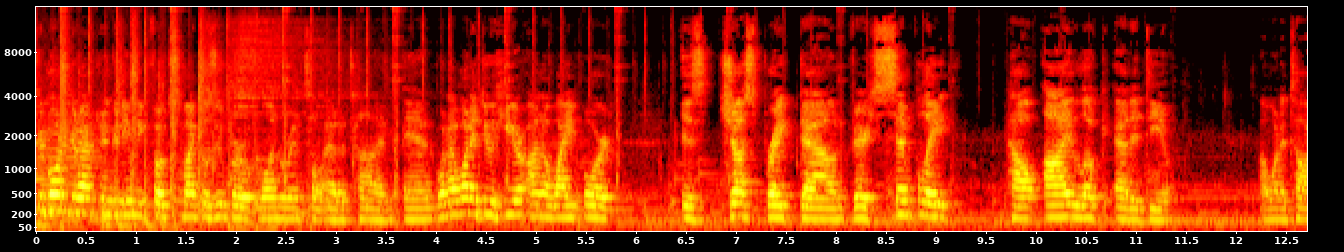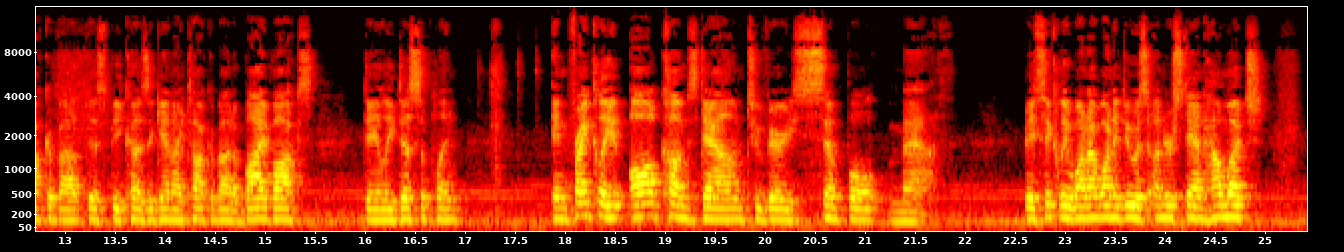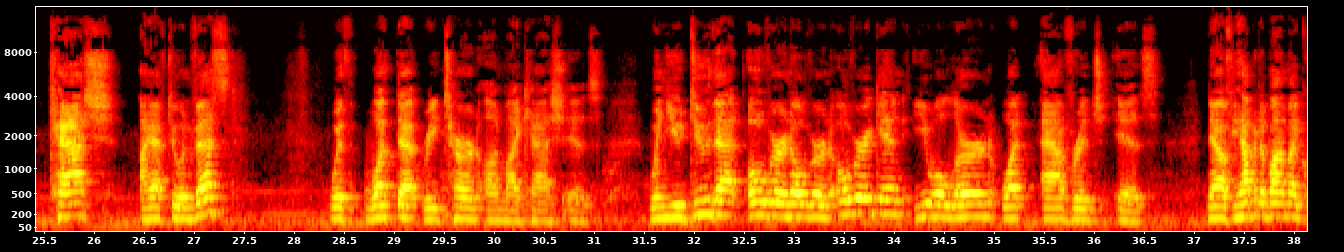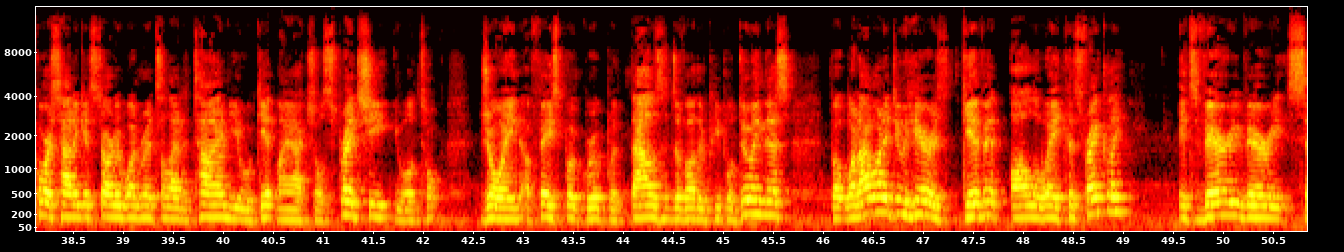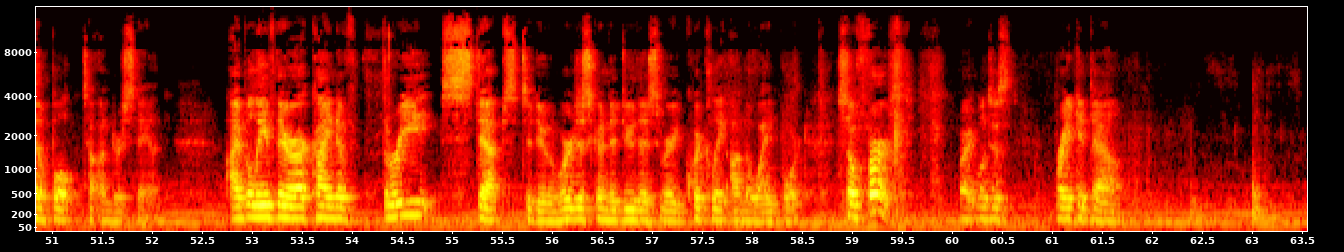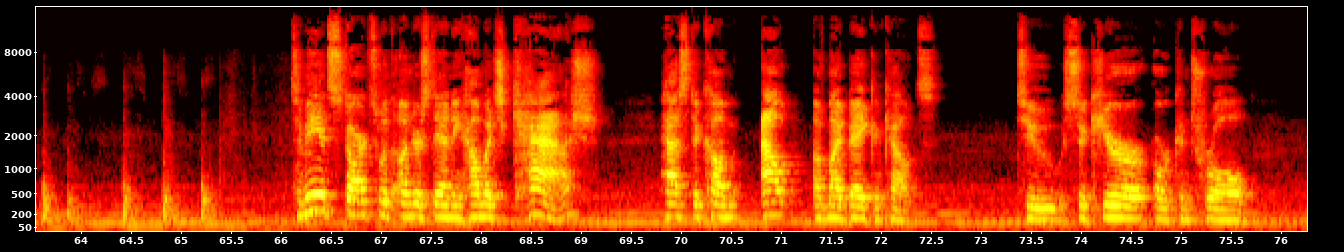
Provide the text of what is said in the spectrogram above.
Good morning, good afternoon, good evening, folks. Michael Zuber, one rental at a time. And what I want to do here on a whiteboard is just break down very simply how I look at a deal. I want to talk about this because, again, I talk about a buy box, daily discipline. And frankly, it all comes down to very simple math. Basically, what I want to do is understand how much cash I have to invest with what that return on my cash is. When you do that over and over and over again, you will learn what average is. Now, if you happen to buy my course, How to Get Started One Rental at a Time, you will get my actual spreadsheet. You will join a Facebook group with thousands of other people doing this. But what I want to do here is give it all away because, frankly, it's very, very simple to understand. I believe there are kind of three steps to do, and we're just going to do this very quickly on the whiteboard. So, first, right? we'll just break it down. To me, it starts with understanding how much cash has to come out of my bank accounts to secure or control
